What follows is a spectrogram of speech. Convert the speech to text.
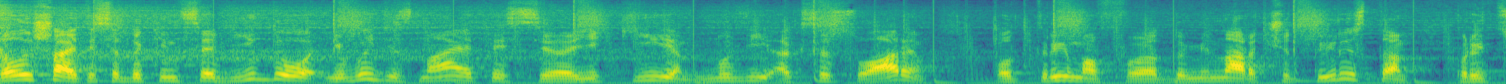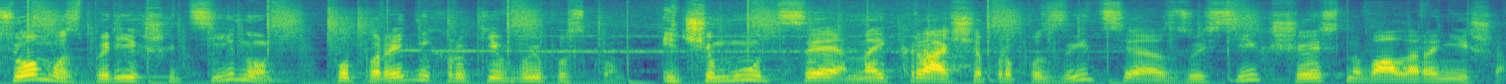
Залишайтеся до кінця відео, і ви дізнаєтесь, е, які нові аксесуари отримав е, Dominar 400, при цьому зберігши ціну попередніх років випуску. І чому це найкраща пропозиція з усіх, що існувало раніше.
